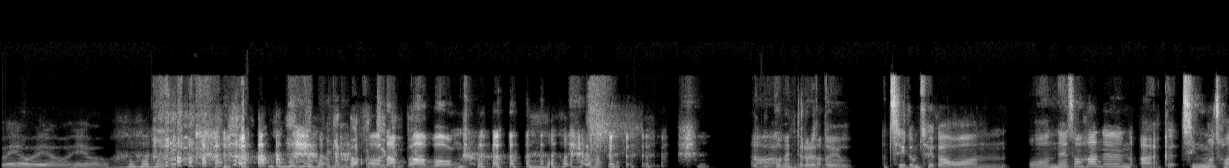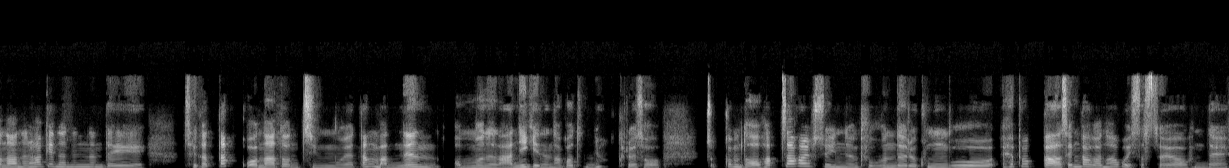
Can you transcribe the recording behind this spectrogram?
왜요, 왜요, 해요. 어. 나빠멍. 어, 아, 노코멘트로 안 그래도 가나요? 지금 제가 원, 원해서 하는, 아, 그러니까 직무 전환을 하기는 했는데, 제가 딱 원하던 직무에 딱 맞는 업무는 아니기는 하거든요. 그래서 조금 더 확장할 수 있는 부분들을 공부해볼까 생각은 하고 있었어요. 근데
